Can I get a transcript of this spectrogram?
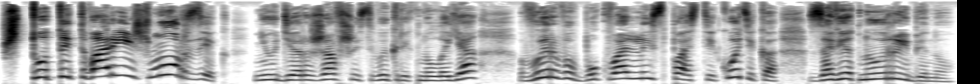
«Что ты творишь, Мурзик?» Не удержавшись, выкрикнула я, вырвав буквально из пасти котика заветную рыбину.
